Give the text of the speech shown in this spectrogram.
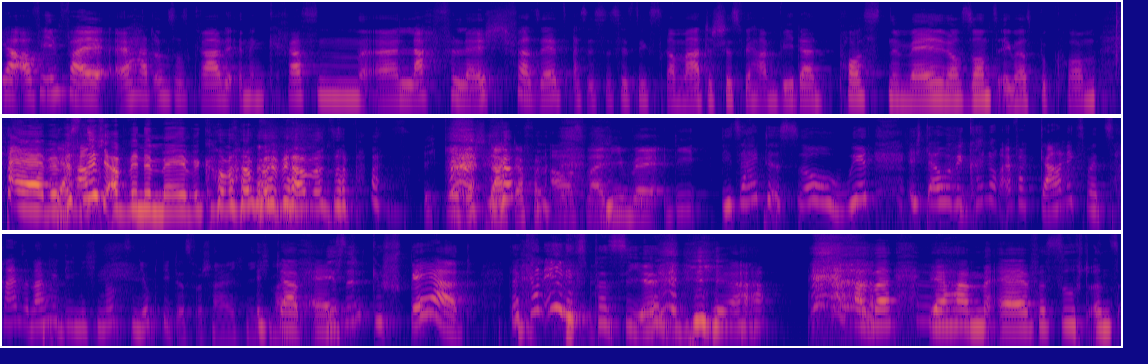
Ja, auf jeden Fall äh, hat uns das gerade in einen krassen äh, Lachflash versetzt. Also es ist jetzt nichts Dramatisches. Wir haben weder Post, eine Mail noch sonst irgendwas bekommen. Äh, wir, Wir wissen nicht, ob wir eine Mail bekommen haben, weil wir haben unser Pass. Ich gehe da stark davon aus, weil die, die, die Seite ist so weird. Ich glaube, wir können auch einfach gar nichts mehr zahlen. Solange wir die nicht nutzen, juckt die das wahrscheinlich nicht Ich mal. glaub Wir echt. sind gesperrt. Da kann eh nichts passieren. Ja. Aber wir haben äh, versucht, uns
